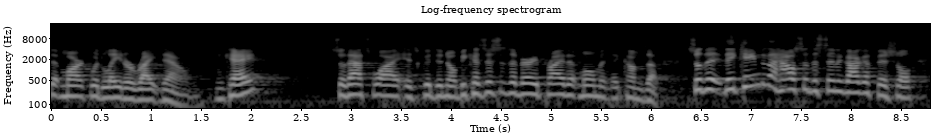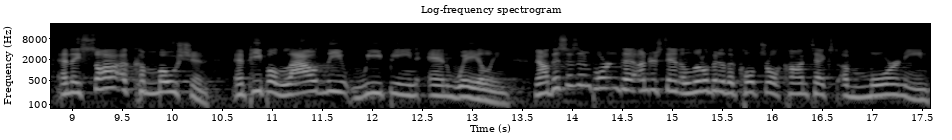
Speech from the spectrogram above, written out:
that Mark would later write down. Okay? So that's why it's good to know because this is a very private moment that comes up. So they, they came to the house of the synagogue official and they saw a commotion and people loudly weeping and wailing. Now, this is important to understand a little bit of the cultural context of mourning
